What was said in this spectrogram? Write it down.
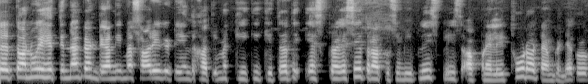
ਤੇ ਤੁਹਾਨੂੰ ਇਹ ਤਿੰਨਾਂ ਘੰਟਿਆਂ ਦੀ ਮੈਂ ਸਾਰੀ ਰੁਟੀਨ ਦਿਖਾਤੀ, ਮੈਂ ਕੀ ਕੀ ਕੀਤਾ ਤੇ ਇਸ ਇਸੇ ਤਰ੍ਹਾਂ ਤੁਸੀਂ ਵੀ ਪਲੀਜ਼ ਪਲੀਜ਼ ਆਪਣੇ ਲਈ ਥੋੜਾ ਟਾਈਮ ਕੱਢਿਆ ਕਰੋ।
